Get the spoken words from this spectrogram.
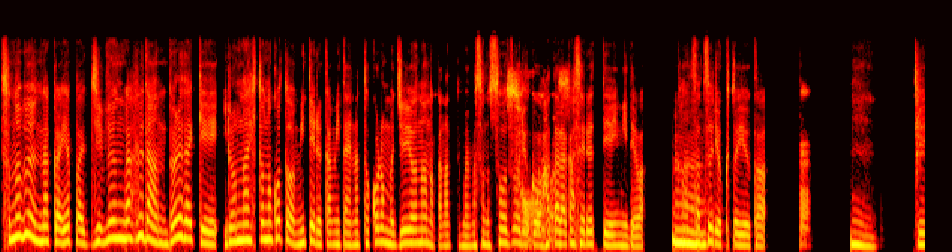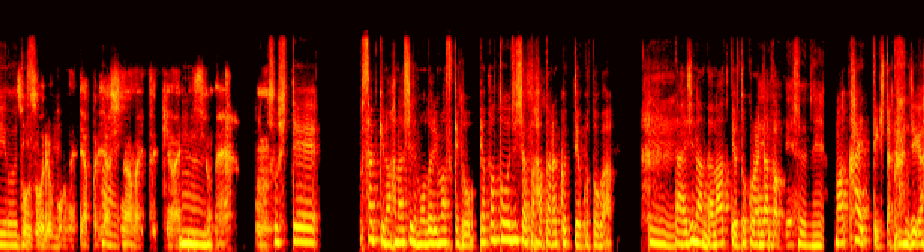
その分なんかやっぱ自分が普段どれだけいろんな人のことを見てるかみたいなところも重要なのかなって思います。その想像力を働かせるっていう意味では。観察力というか。うん、うん重要です、ね、想像力をね、やっぱり養わないといけないんですよね。はいうん、そして、さっきの話に戻りますけど、やっぱ当事者と働くっていうことが大事なんだなっていうところになんか、ですね、まあ、帰ってきた感じが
